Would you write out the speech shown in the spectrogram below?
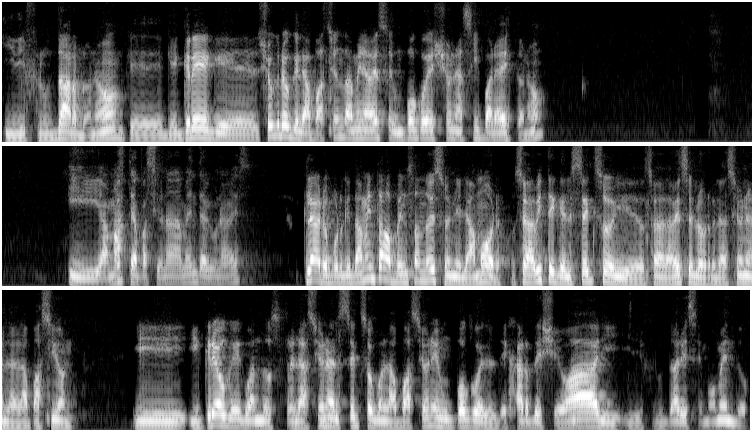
y disfrutarlo, ¿no? Que, que cree que. Yo creo que la pasión también a veces un poco es yo nací para esto, ¿no? ¿Y amaste apasionadamente alguna vez? Claro, porque también estaba pensando eso en el amor. O sea, viste que el sexo y, o sea, a veces lo relacionan a la pasión. Y, y creo que cuando se relaciona el sexo con la pasión es un poco el dejarte llevar y, y disfrutar ese momento.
